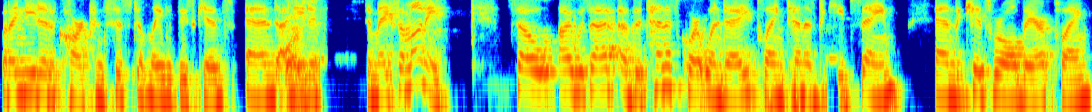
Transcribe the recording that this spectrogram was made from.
but I needed a car consistently with these kids and I needed to make some money. So I was at uh, the tennis court one day playing tennis to keep sane, and the kids were all there playing.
